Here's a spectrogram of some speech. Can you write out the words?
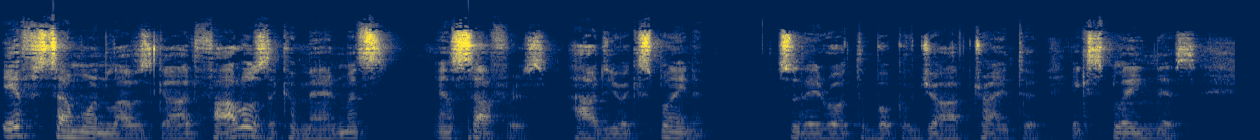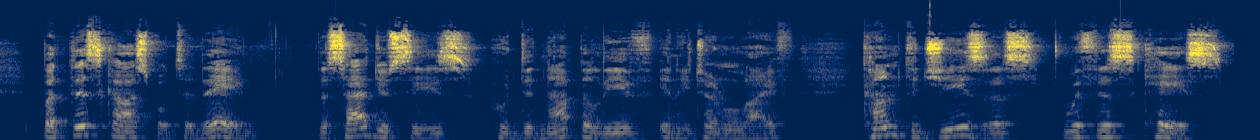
if someone loves God, follows the commandments, and suffers, how do you explain it? So they wrote the book of Job trying to explain this. But this gospel today, the Sadducees, who did not believe in eternal life, come to Jesus with this case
